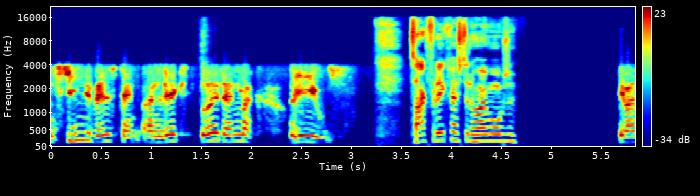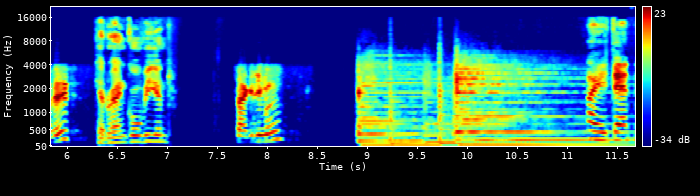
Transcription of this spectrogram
en stigende velstand og en vækst både i Danmark og i EU. Tak for det, Christian Højmose. Det var det. Kan du have en god weekend? Tak i lige måde. Og i Dan,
